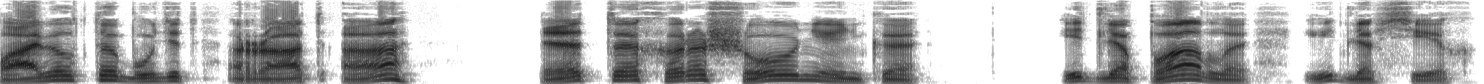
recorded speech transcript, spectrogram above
Павел-то будет рад, а? Это хорошо, ненька. И для Павла, и для всех.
